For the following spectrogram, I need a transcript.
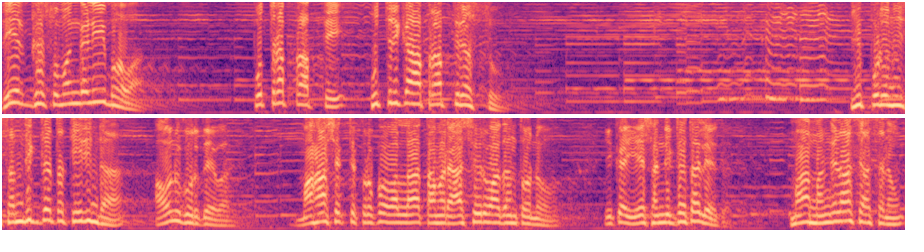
దీర్ఘ సుమంగళీ భవ పుత్ర ప్రాప్తి పుత్రికా ప్రాప్తిరస్తు. ఇప్పుడు నీ సందిగ్ధత తీరిందా? అవును గురుదేవ. మహాశక్తి కృప వల్ల తమరి ఆశీర్వాదంతోనూ ఇక ఏ సందిగ్ధత లేదు. మా మంగళాశాసనం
